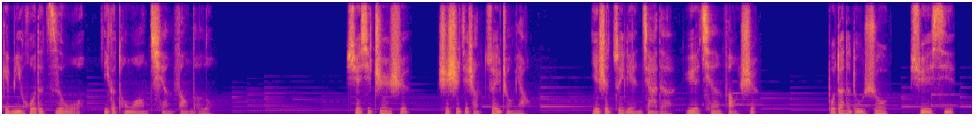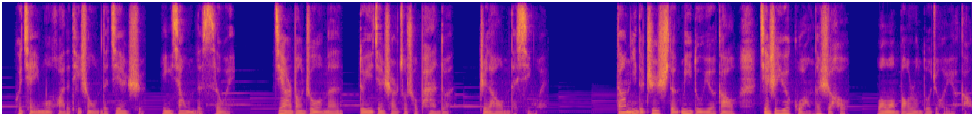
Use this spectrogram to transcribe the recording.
给迷惑的自我一个通往前方的路。学习知识。是世界上最重要，也是最廉价的跃迁方式。不断的读书学习，会潜移默化的提升我们的见识，影响我们的思维，进而帮助我们对一件事儿做出判断，指导我们的行为。当你的知识的密度越高，见识越广的时候，往往包容度就会越高。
